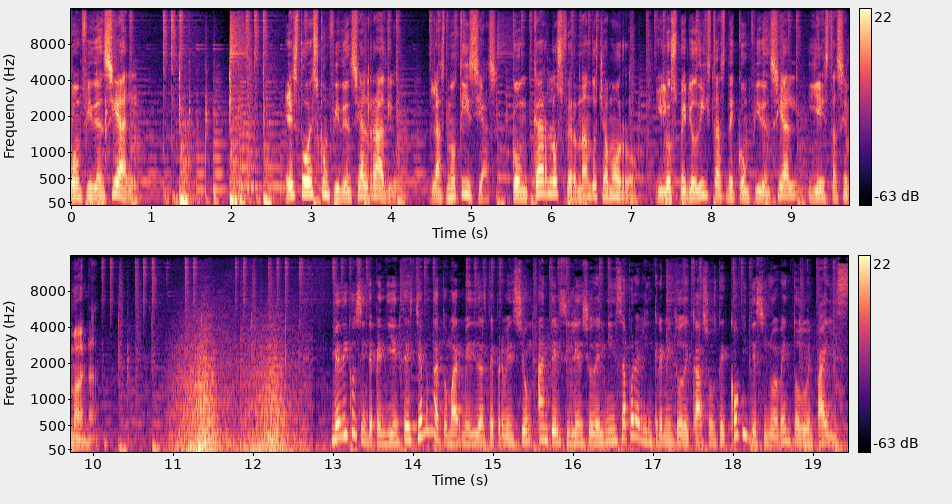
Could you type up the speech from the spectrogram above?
Confidencial. Esto es Confidencial Radio, las noticias con Carlos Fernando Chamorro y los periodistas de Confidencial y esta semana. Médicos independientes llaman a tomar medidas de prevención ante el silencio del MINSA por el incremento de casos de COVID-19 en todo el país.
